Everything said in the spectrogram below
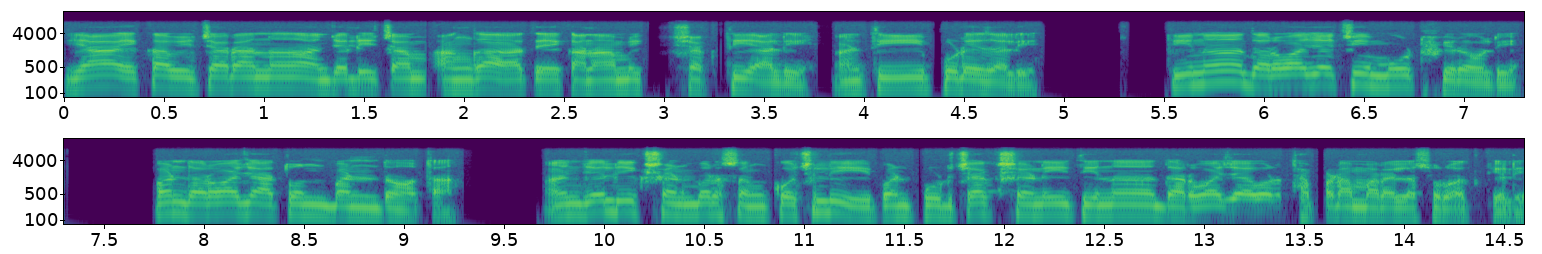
या एका विचारानं अंजलीच्या अंगात एक अनामिक शक्ती आली आणि ती पुढे झाली. तिनं दरवाजाची मूठ फिरवली पण दरवाजा आतून बंद होता. अंजली क्षणभर संकोचली पण पुढच्या क्षणी तिनं दरवाजावर थपडा मारायला सुरुवात केली.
